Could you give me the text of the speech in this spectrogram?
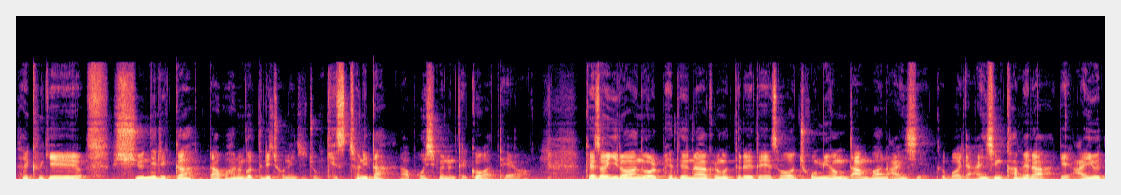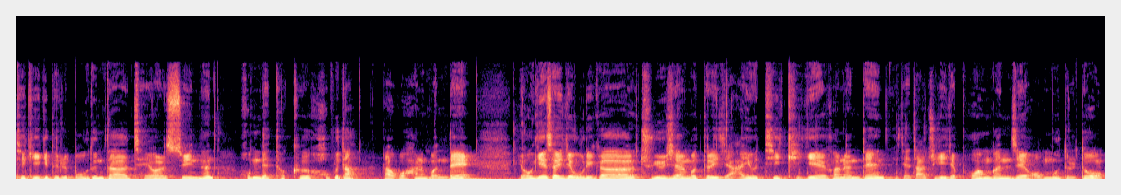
사실 그게 쉬운 일일까 라고 하는 것들이 저는 이제 좀 캐스천이다 라고 보시면 될 것 같아요. 그래서 이러한 월패드나 그런 것들에 대해서 조명, 난방, 안심, 그 뭐냐, 안심 카메라, IoT 기기들을 모든 다 제어할 수 있는 홈 네트워크 허브다 라고 하는 건데 여기에서 이제 우리가 중요시한 것들이 이제 IoT 기기에 관련된 이제 나중에 이제 보안 관제 업무들도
